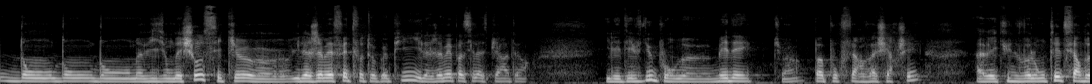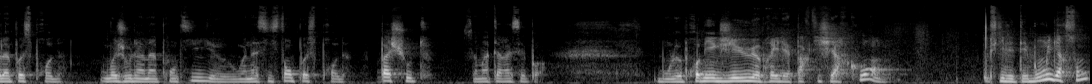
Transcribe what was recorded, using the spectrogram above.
dans, dans- ma vision des choses, c'est que euh, il a jamais fait de photocopie, il a jamais passé l'aspirateur. Il était venu pour m'aider, tu vois, pas pour faire va chercher, avec une volonté de faire de la post-prod. Moi, je voulais un apprenti euh, ou un assistant post-prod, pas shoot, ça m'intéressait pas. Bon, le premier que j'ai eu, après, il est parti chez Harcourt, parce qu'il était bon, le garçon.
